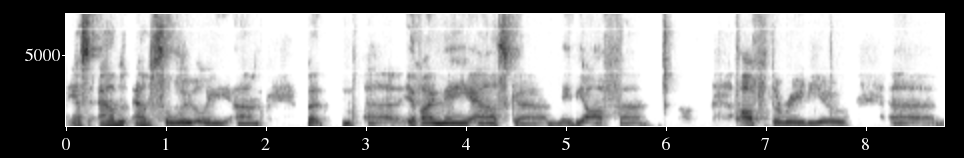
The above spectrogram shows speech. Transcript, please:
Yes, ab- absolutely. Um, but uh, if I may ask, uh, maybe off uh, off the radio, um,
